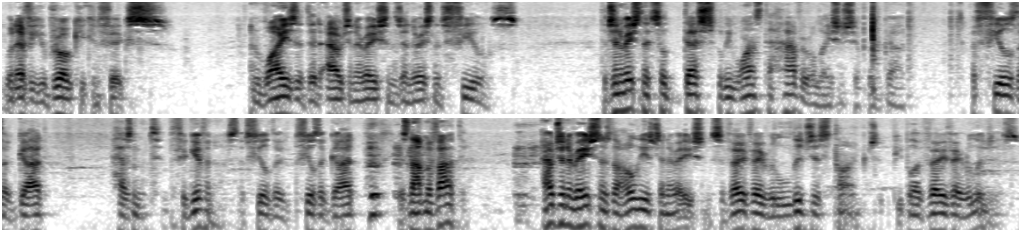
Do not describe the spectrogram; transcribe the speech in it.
Whatever you broke, you can fix. And why is it that our generation, the generation that feels, the generation that so desperately wants to have a relationship with God, but feels that God hasn't forgiven us, that feel that feels that God is not mavate. Our generation is the holiest generation. It's a very, very religious time. People are very, very religious.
